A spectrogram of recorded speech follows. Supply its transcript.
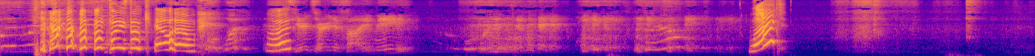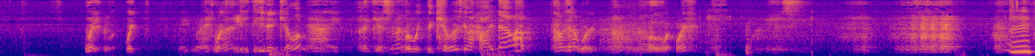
please, please. please don't kill him. What? What? It's your turn find me. What? Wait, wait, Wait, what? what? What? He, he didn't kill him? Yeah, I, I guess not. Wait, wait, the killer's gonna hide now? How, how does that work? I don't know. What? what? Mm,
